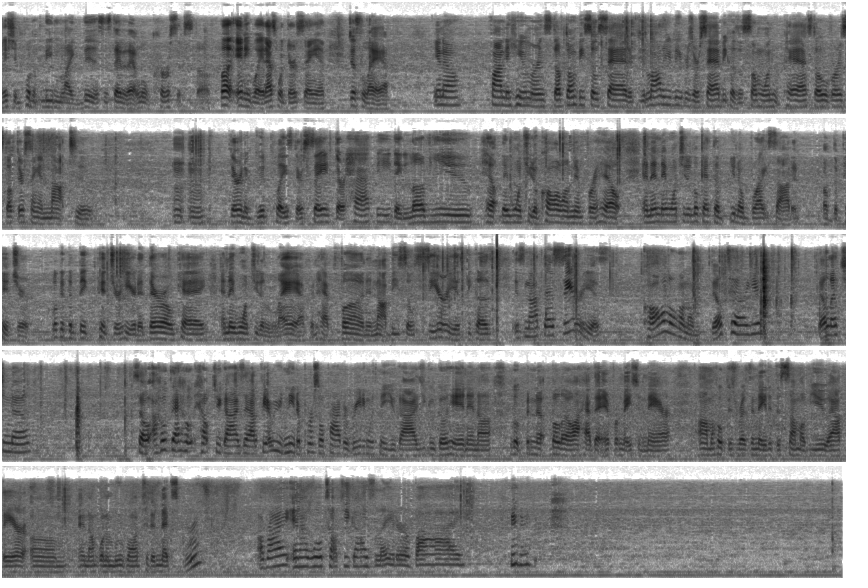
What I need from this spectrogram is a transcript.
They should put them, leave them like this instead of that little cursive stuff. But anyway, that's what they're saying. Just laugh. You know, find the humor and stuff. Don't be so sad. If a lot of you Libras are sad because of someone who passed over and stuff, they're saying not to. Mm-mm. They're in a good place. They're safe. They're happy. They love you. Help. They want you to call on them for help. And then they want you to look at the you know bright side of the picture. Look at the big picture here that they're okay and they want you to laugh and have fun and not be so serious because it's not that serious call on them they'll tell you they'll let you know So I hope that helped you guys out. If you ever need a personal private reading with me, you guys, you can go ahead and uh, look below. I have that information there. Um, I hope this resonated to some of you out there. Um, and I'm going to move on to the next group. All right. And I will talk to you guys later. Bye.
